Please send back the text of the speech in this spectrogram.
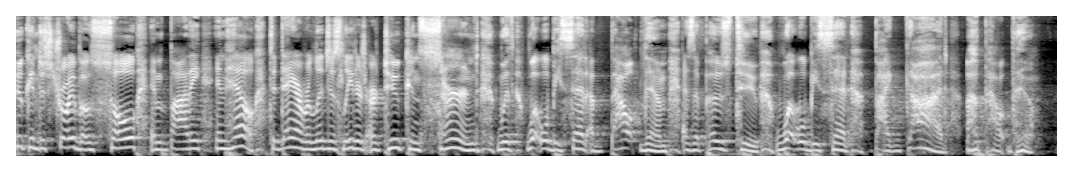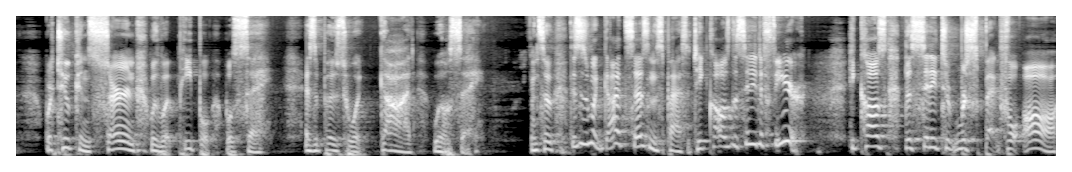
who can destroy both soul and body in hell. Today, our religious leaders are too concerned with what will be said about them as opposed to what will be said by God about them. We're too concerned with what people will say as opposed to what God will say. And so this is what God says in this passage. He calls the city to fear. He calls the city to respectful awe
